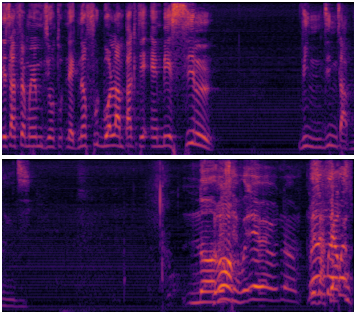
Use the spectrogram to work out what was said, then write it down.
Et ça fait moi me dire tout nèg dans football là pas que t'es imbécile. Vin dim ça pour me dire. Non, Non. mais c'est vrai. euh, non. Et ça Moi, fait moi, ou moi,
